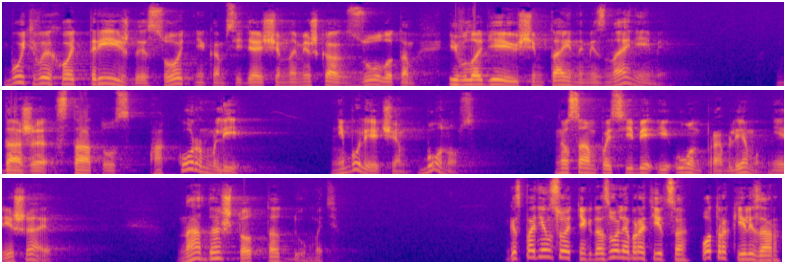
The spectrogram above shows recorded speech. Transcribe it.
Будь вы хоть трижды сотником, сидящим на мешках с золотом и владеющим тайными знаниями, даже статус «окормли» не более чем бонус. Но сам по себе и он проблему не решает. Надо что-то думать. «Господин Сотник, дозволь обратиться. Отрок Елизар».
